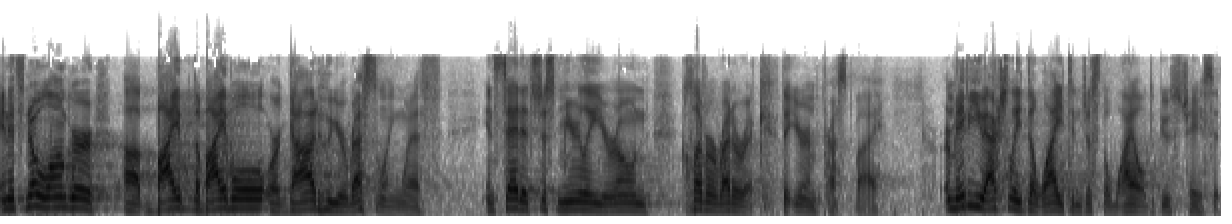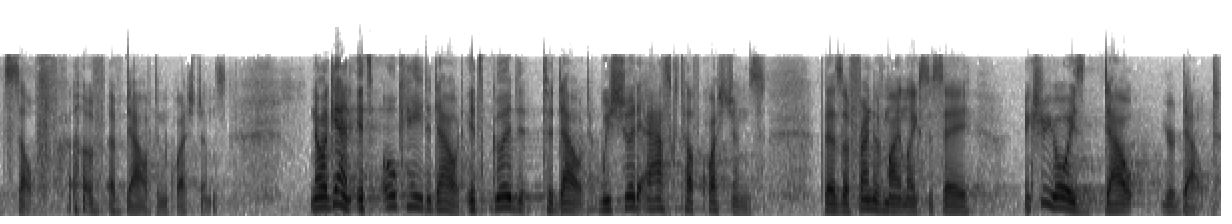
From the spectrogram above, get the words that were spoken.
And it's no longer uh, Bi- the Bible or God who you're wrestling with. Instead, it's just merely your own clever rhetoric that you're impressed by. Or maybe you actually delight in just the wild goose chase itself of, of doubt and questions. Now, again, it's okay to doubt. It's good to doubt. We should ask tough questions. But as a friend of mine likes to say, make sure you always doubt your doubt.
